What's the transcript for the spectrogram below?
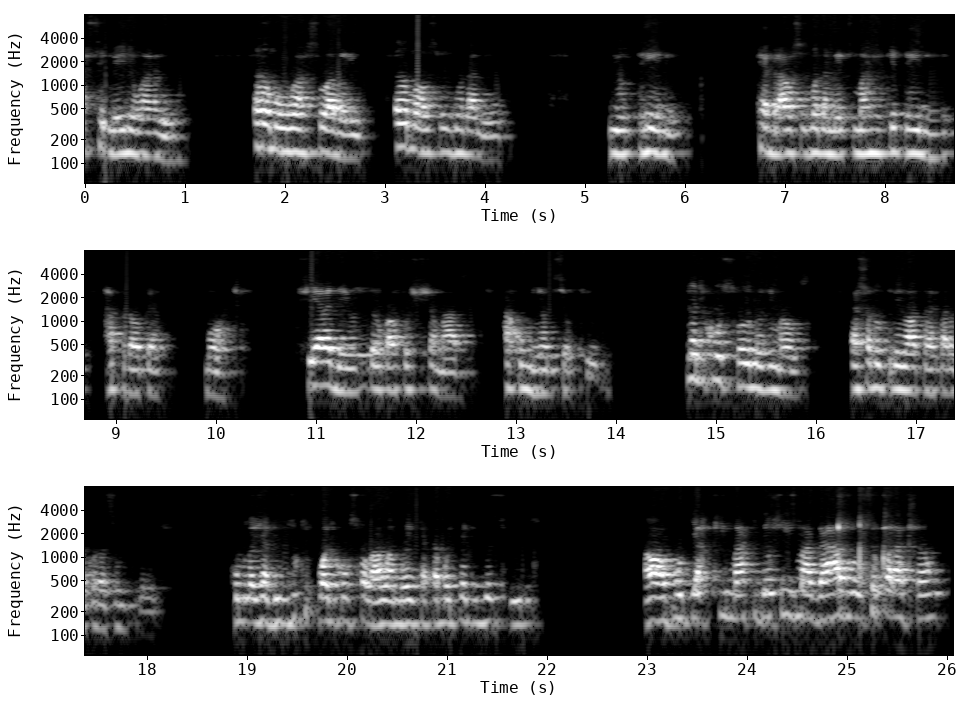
se assemelham a Ele, amam a sua lei, amam os seus mandamentos e o temem quebrar os seus mandamentos mais do que teme a própria morte. Fiel é Deus, pelo qual foste chamado à comunhão do seu Filho. Grande consolo, meus irmãos, essa doutrina lá traz para o coração do crente. Como nós já vimos, o que pode consolar uma mãe que acabou de perder dois filhos? Ponto de afirmar que Deus tinha esmagado o seu coração,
